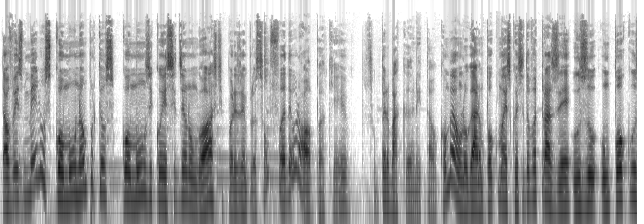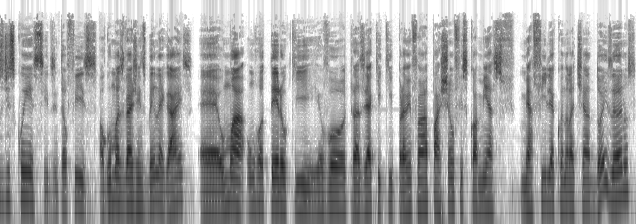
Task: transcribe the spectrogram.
talvez menos comum, não porque os comuns e conhecidos eu não goste, por exemplo, eu sou um fã da Europa, que é super bacana e tal. Como é um lugar um pouco mais conhecido, eu vou trazer uso um pouco os desconhecidos. Então fiz algumas viagens bem legais. É uma, um roteiro que eu vou trazer aqui que para mim foi uma paixão. fiz com a minha, minha filha quando ela tinha dois anos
